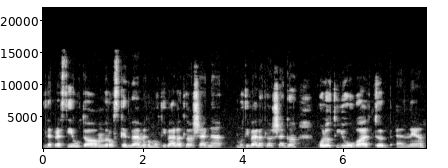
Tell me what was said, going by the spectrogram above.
depressziót a rossz kedvel, meg a motiválatlanságnál, motiválatlansággal, holott jóval több ennél.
